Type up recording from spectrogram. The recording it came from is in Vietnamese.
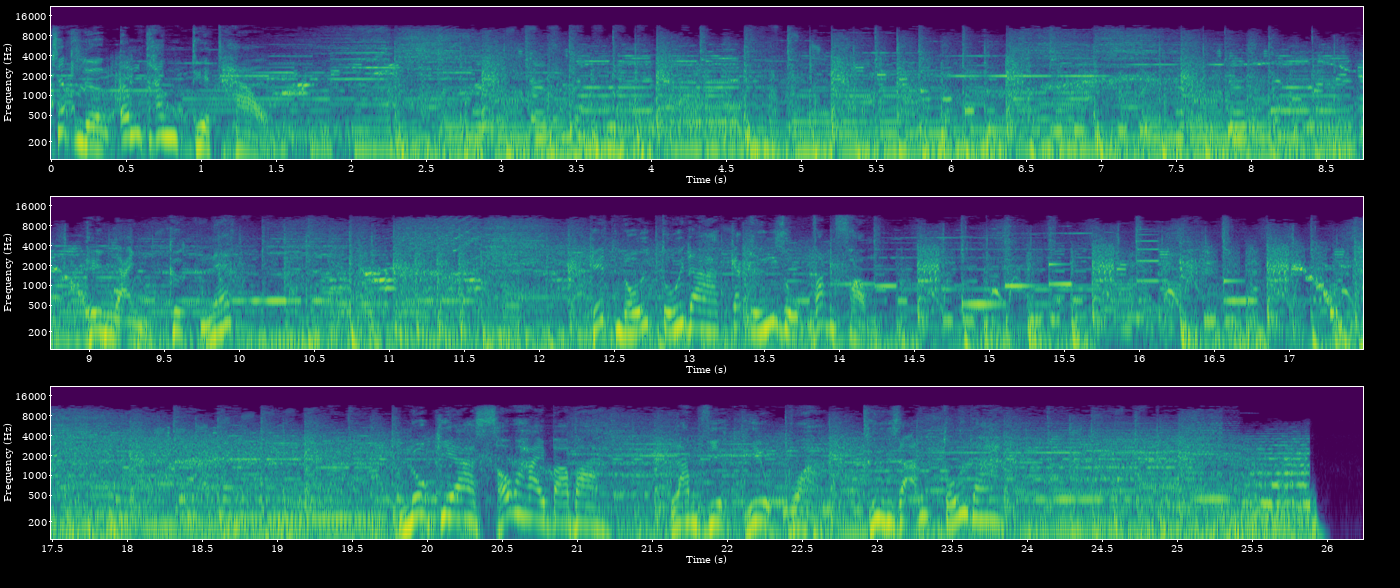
Chất lượng âm thanh tuyệt hảo. Hình ảnh cực nét. Kết nối tối đa các ứng dụng văn phòng. Nokia 6233 Làm việc hiệu quả, thư giãn tối đa.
